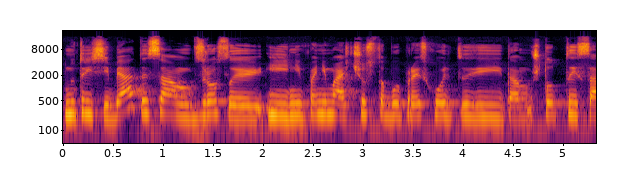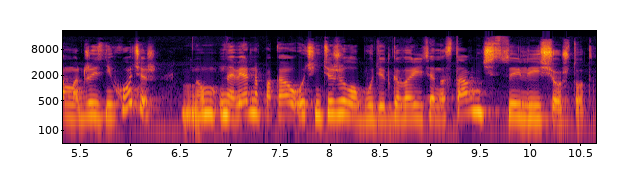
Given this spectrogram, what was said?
внутри себя, ты сам взрослый и не понимаешь, что с тобой происходит и там, что ты сам от жизни хочешь, ну, наверное, пока очень тяжело будет говорить о наставничестве или еще что-то.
